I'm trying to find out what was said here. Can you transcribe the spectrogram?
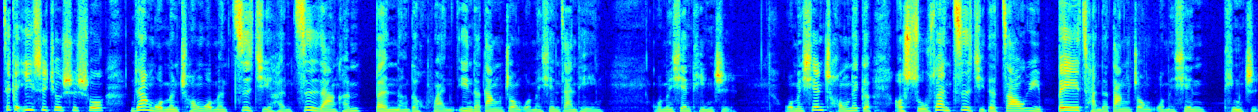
这个意思就是说，让我们从我们自己很自然、很本能的反应的当中，我们先暂停，我们先停止，我们先从那个哦数算自己的遭遇悲惨的当中，我们先停止，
